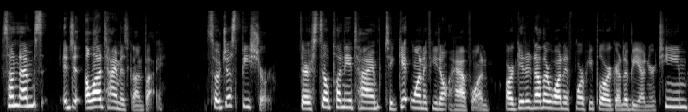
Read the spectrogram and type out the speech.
Sometimes just, a lot of time has gone by. So just be sure. There's still plenty of time to get one if you don't have one, or get another one if more people are going to be on your team,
